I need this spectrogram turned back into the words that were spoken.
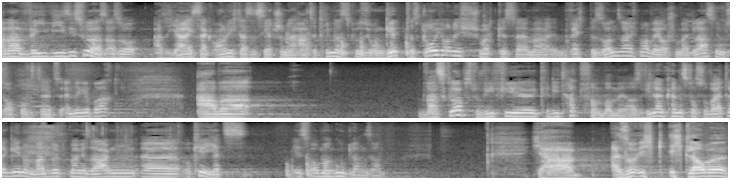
aber wie, wie siehst du das? Also, also ja, ich sag auch nicht, dass es jetzt schon eine harte Trainerdiskussion gibt. Das glaube ich auch nicht. Schmatke ist ja immer recht besonnen, sag ich mal. Wäre ja auch schon bei Glas, haben es auch professionell zu Ende gebracht. Aber was glaubst du, wie viel Kredit hat Van Bommel? Also wie lange kann es noch so weitergehen und wann wird man sagen, äh, okay, jetzt ist auch mal gut langsam? Ja, also ich, ich glaube,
